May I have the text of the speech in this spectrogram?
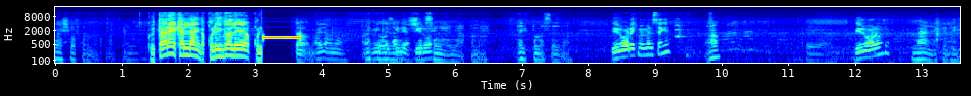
Men shoferman. Ko'tar kallangni, qo'lingni ol qo'l. Aylan, men Iltimos sizdan. yuboraylikmi milisaga? Ha? Mayli, keling.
